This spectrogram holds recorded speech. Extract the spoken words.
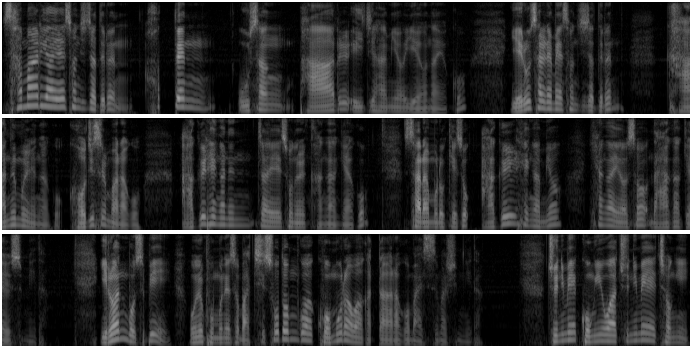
사마리아의 선지자들은 헛된 우상 바알을 의지하며 예언하였고 예루살렘의 선지자들은 간음을 행하고 거짓을 말하고 악을 행하는 자의 손을 강하게 하고 사람으로 계속 악을 행하며 향하여서 나아가게 하였습니다. 이러한 모습이 오늘 본문에서 마치 소돔과 고모라와 같다라고 말씀하십니다. 주님의 공의와 주님의 정의,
